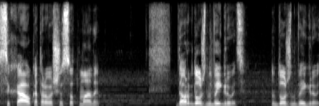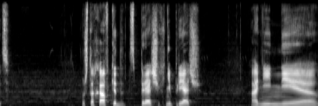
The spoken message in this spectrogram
Сыха, у которого 600 маны. Даорг должен выигрывать. Ну, должен выигрывать. Потому что хавки, прячь их не прячь, они не...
